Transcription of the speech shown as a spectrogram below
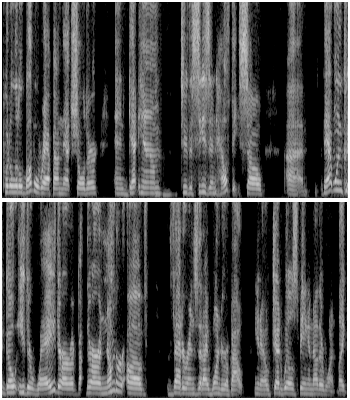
put a little bubble wrap on that shoulder and get him to the season healthy. So uh, that one could go either way. There are there are a number of veterans that I wonder about. You know, Jed Wills being another one. Like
